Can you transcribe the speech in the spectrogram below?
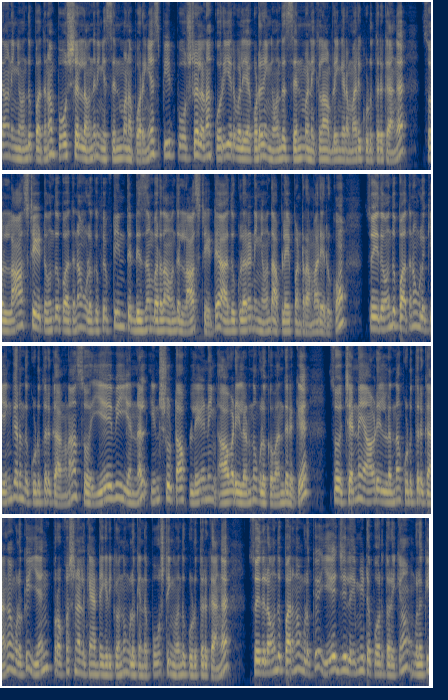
தான் நீங்கள் வந்து பார்த்தீங்கன்னா போஸ்டலில் வந்து நீங்கள் சென்ட் பண்ண போகிறீங்க ஸ்பீட் போஸ்டர் இல்லைனா கொரியர் வழியாக கூட நீங்கள் வந்து சென்ட் பண்ணிக்கலாம் அப்படிங்கிற மாதிரி கொடுத்துருக்காங்க. ஸோ லாஸ்ட் டேட் வந்து பார்த்தீங்கன்னா உங்களுக்கு ஃபிஃப்டீன்த் டிசம்பர் தான் வந்து லாஸ்ட் டேட்டு அதுக்குள்ளே நீங்கள் வந்து அப்ளை பண்ணுற மாதிரி இருக்கும். ஸோ இதை வந்து பார்த்தீங்கன்னா உங்களுக்கு எங்கேருந்து கொடுத்துருக்காங்கன்னா so AVNL institute of learning ஆவடியிலேருந்து உங்களுக்கு வந்திருக்கு. ஸோ சென்னை ஆவடியிலேருந்து தான் கொடுத்துருக்காங்க. உங்களுக்கு யங் ப்ரொஃபஷனல் கேட்டகரிக்கு வந்து உங்களுக்கு இந்த போஸ்டிங் வந்து கொடுத்துருக்காங்க. ஸோ இதில் வந்து பாருங்கள் உங்களுக்கு ஏஜ் லிமிட்டை பொறுத்த வரைக்கும் உங்களுக்கு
